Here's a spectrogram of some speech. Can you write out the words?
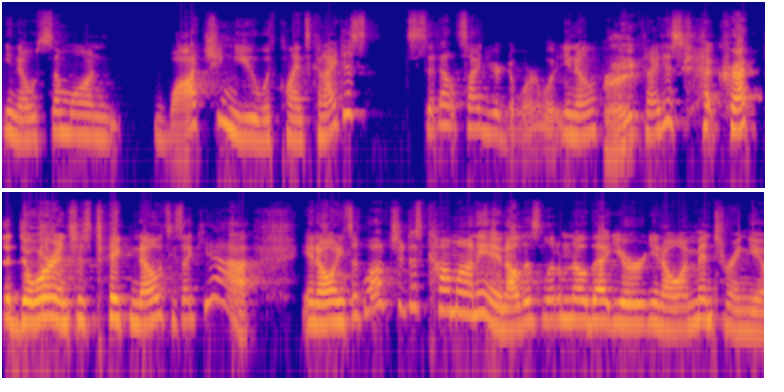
you know, someone watching you with clients, can I just sit outside your door? What, You know, right? Can I just crack the door and just take notes? He's like, yeah, you know, and he's like, well, why don't you just come on in? I'll just let him know that you're, you know, I'm mentoring you.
